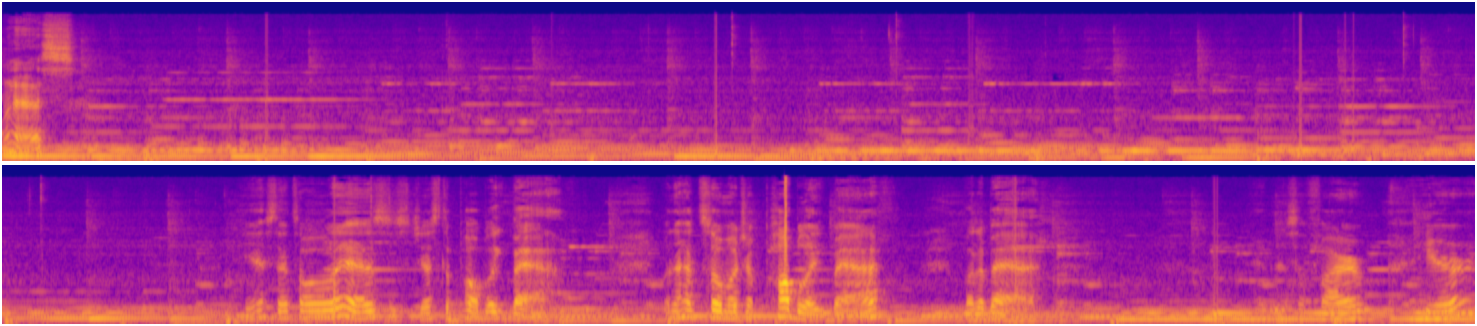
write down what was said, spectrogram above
Unless... that's all it is. It's just a public bath. But not so much a public bath, but a bath. And there's a fire here.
